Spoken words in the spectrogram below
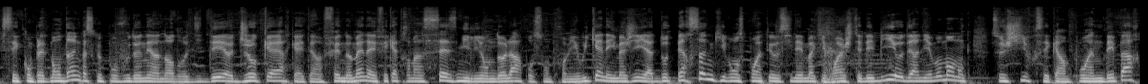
C'est complètement dingue parce que pour vous donner un ordre d'idée, euh, Joker, qui a été un phénomène, avait fait 96 millions de dollars pour son premier week-end. Et imaginez, il y a d'autres personnes qui vont se pointer au cinéma, qui vont acheter des billets au dernier moment. Donc ce chiffre, c'est qu'un point de départ.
